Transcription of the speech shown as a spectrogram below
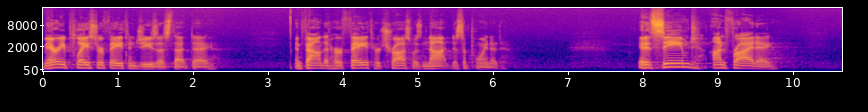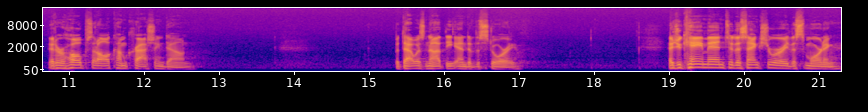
Mary placed her faith in Jesus that day and found that her faith, her trust was not disappointed. It had seemed on Friday that her hopes had all come crashing down. But that was not the end of the story. As you came into the sanctuary this morning,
